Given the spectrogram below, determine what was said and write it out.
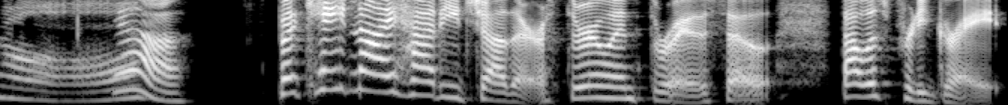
Aww. yeah. But kate and i had each other through and through so that was pretty great.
